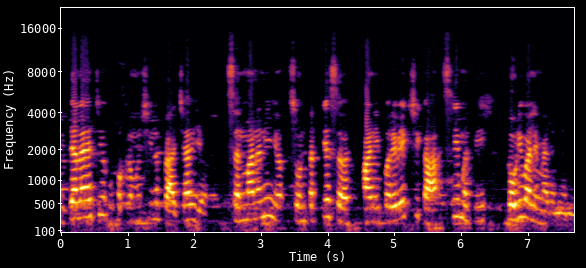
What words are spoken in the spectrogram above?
विद्यालयाचे उपक्रमशील प्राचार्य सन्माननीय सोनटक्के सर आणि पर्यवेक्षिका श्रीमती गौडीवाले मॅडम यांनी.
